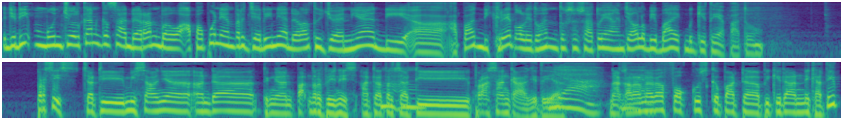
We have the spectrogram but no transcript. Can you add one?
jadi munculkan kesadaran bahwa apa pun yang terjadi ini adalah tujuannya di eh, apa di-create oleh Tuhan untuk sesuatu yang jauh lebih baik begitu ya Patung. Persis. Jadi misalnya Anda dengan partner bisnis ada terjadi prasangka gitu ya. Ya, nah, karena ya. Anda fokus kepada pikiran negatif,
